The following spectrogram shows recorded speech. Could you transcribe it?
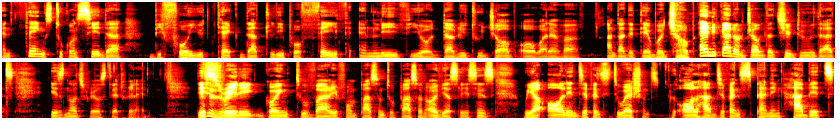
and things to consider before you take that leap of faith and leave your W two job or whatever under the table job, any kind of job that you do that is not real estate related. This is really going to vary from person to person, obviously, since we are all in different situations. We all have different spending habits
